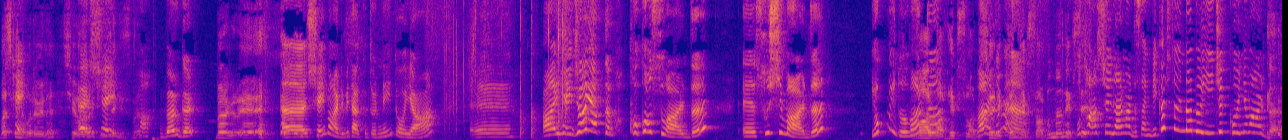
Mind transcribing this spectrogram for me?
Başka cake. ne var öyle? Şey olarak ee, şey, yiyecek ismi. Ha, burger. Burger. Ee. ee, şey vardı bir dakika dur neydi o ya? Ee, ay heyecan yaptım. Kokos vardı e, sushi vardı. Yok muydu? Vardı. Var var hepsi var. var Söylediklerin hepsi var. Bunların hepsi. Bu tarz şeyler vardı. Sanki birkaç tane daha böyle yiyecek coin'i vardı.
